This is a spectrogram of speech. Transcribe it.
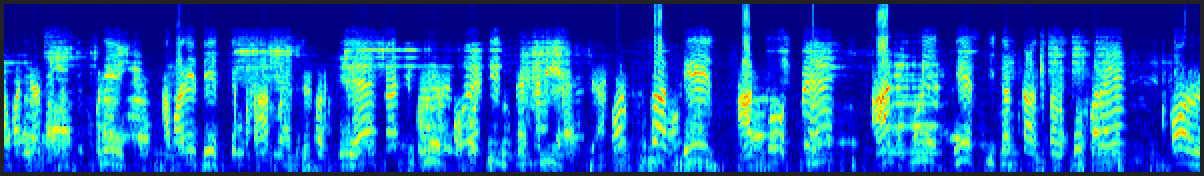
हमारे यहाँ टिप्पणी हमारे देश के प्रधानमंत्री पर की है ये बहुत ही निंदनीय है और पूरा देश आक्रोश में है आज पूरे देश की जनता सड़कों पर है और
